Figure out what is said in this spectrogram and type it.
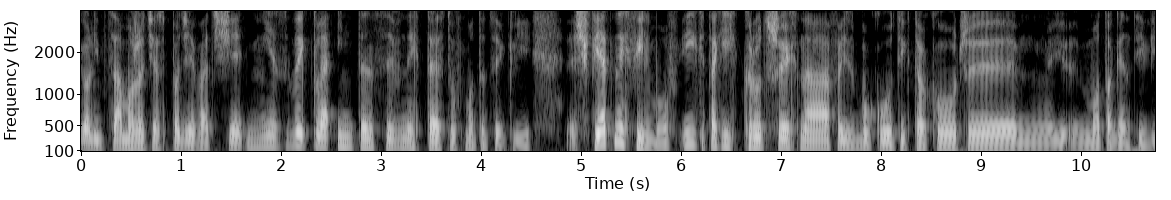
lipca możecie spodziewać się niezwykle intensywnych testów motocykli, świetnych filmów i takich krótszych na Facebooku, TikToku czy mm, Motogen TV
